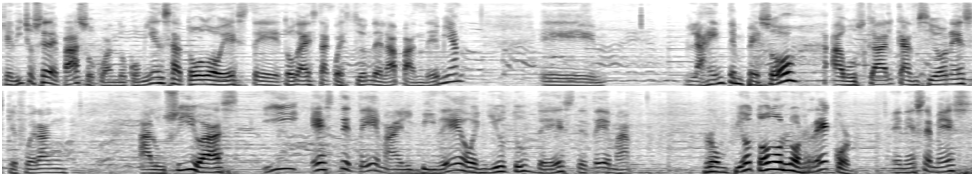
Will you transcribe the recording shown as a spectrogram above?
Que dicho sea de paso, cuando comienza todo este, toda esta cuestión de la pandemia, eh, la gente empezó a buscar canciones que fueran alusivas y este tema, el video en YouTube de este tema, rompió todos los récords en ese mes.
